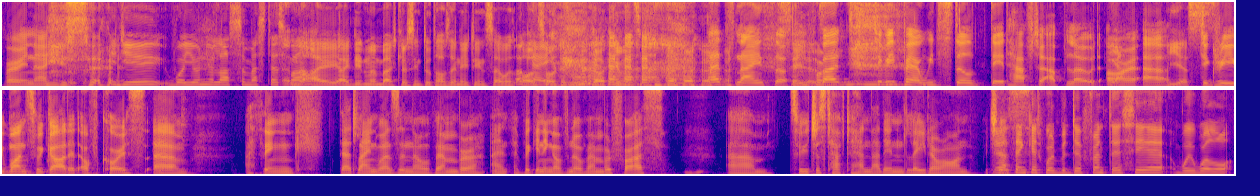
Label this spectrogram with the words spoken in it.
Very nice. Did you were you on your last semester as And well? I, I did my bachelor's in 2018, so I was all Okay. sorted with the documents. That's nice though. Same for But to be fair, we still did have to upload Yeah. our uh, Yes. degree once we got it, of course. Um, I think deadline was in November and the beginning of November for us. Um, so you just have to hand that in later on, which yeah, I think it will be different this year. We will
